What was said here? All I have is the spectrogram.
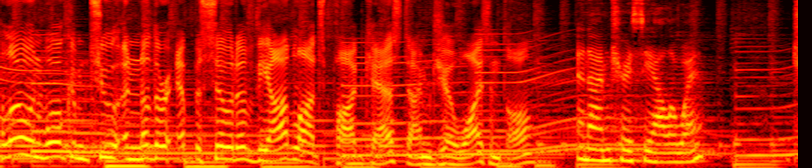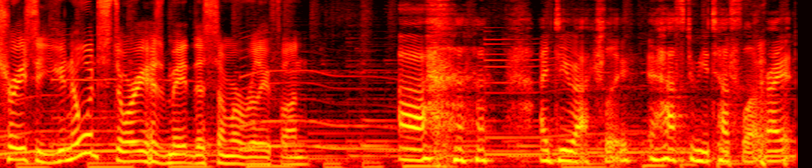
Hello and welcome to another episode of the Odd Lots podcast. I'm Joe Weisenthal. And I'm Tracy Alloway. Tracy, you know what story has made this summer really fun? Uh, I do actually. It has to be Tesla, right?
